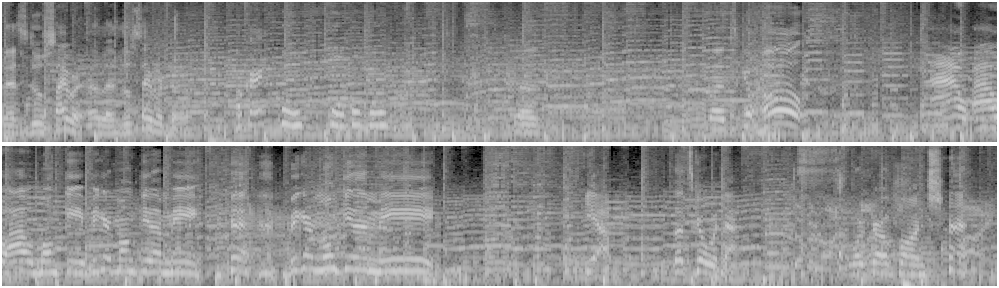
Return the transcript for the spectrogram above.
let's do cyber. Uh, let's do cyber tour. Okay, cool, cool, cool, cool. Let's, let's go. Oh. Ow, ow, ow, monkey. Bigger monkey than me. Bigger monkey than me. Yeah. Let's go with that. Worker punch.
